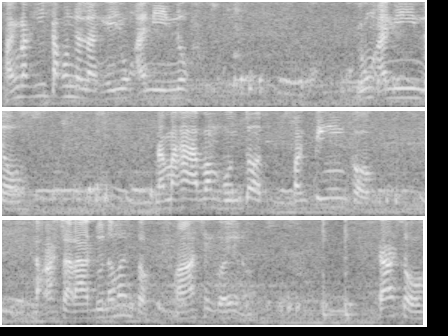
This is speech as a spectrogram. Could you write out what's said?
Ang nakita ko na lang eh yung anino. Yung anino na mahabang buntot. Pagtingin ko, nakasarado naman to. Makasin ko yun, oh. Kaso,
